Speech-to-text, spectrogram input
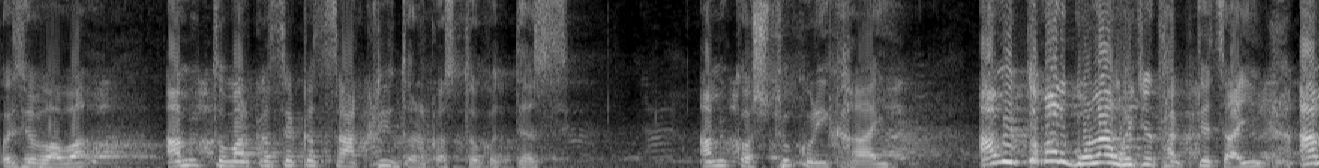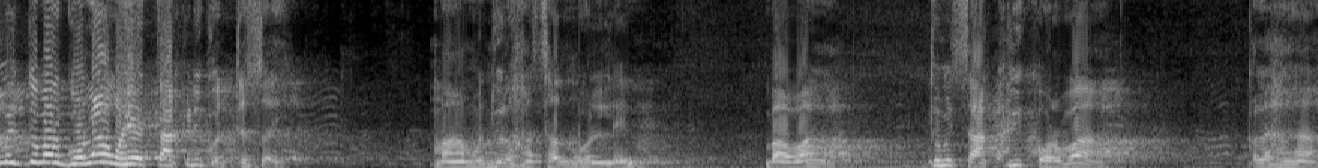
কইছে, বাবা, আমি তোমার কাছে একটা চাকরির দরখাস্ত করতে আসছি। আমি কষ্ট করি খাই। আমি তোমার গোলাম হয়েছে থাকতে চাই। আমি তোমার গোলাম হয়ে চাকরি করতে চাই। মাহমুদুল হাসান বললেন, বাবা, তুমি চাকরি করবা? বলে হ্যাঁ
